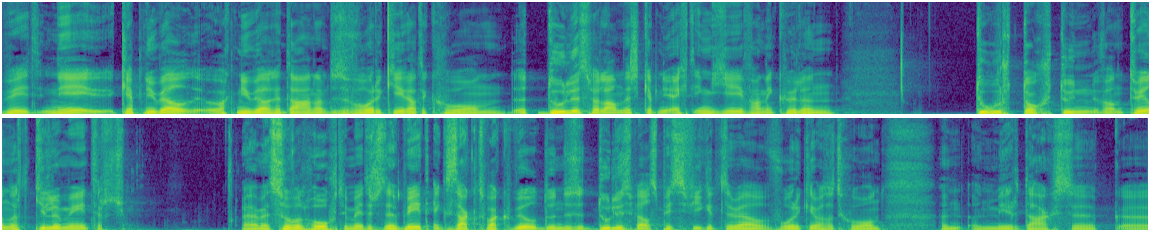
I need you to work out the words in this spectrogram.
weet Nee, ik heb nu wel... Wat ik nu wel gedaan heb, dus de vorige keer had ik gewoon... Het doel is wel anders. Ik heb nu echt ingegeven van ik wil een toertocht doen van 200 kilometer... Uh, met zoveel hoogtemeters. Dus weet exact wat ik wil doen. Dus het doel is wel specifieker. Terwijl vorige keer was het gewoon een, een meerdaagse uh,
